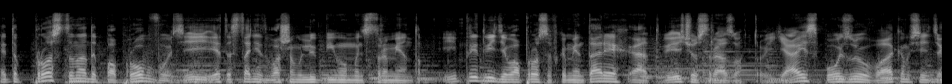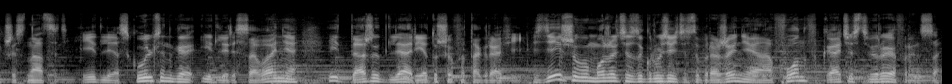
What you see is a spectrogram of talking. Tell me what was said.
Это просто надо попробовать и это станет вашим любимым инструментом. И предвидя вопросы в комментариях, отвечу сразу, то я использую Wacom Cintiq 16 и для скульптинга, и для рисования, и даже для ретуши фотографий. Здесь же вы можете загрузить изображение на фон в качестве референса,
